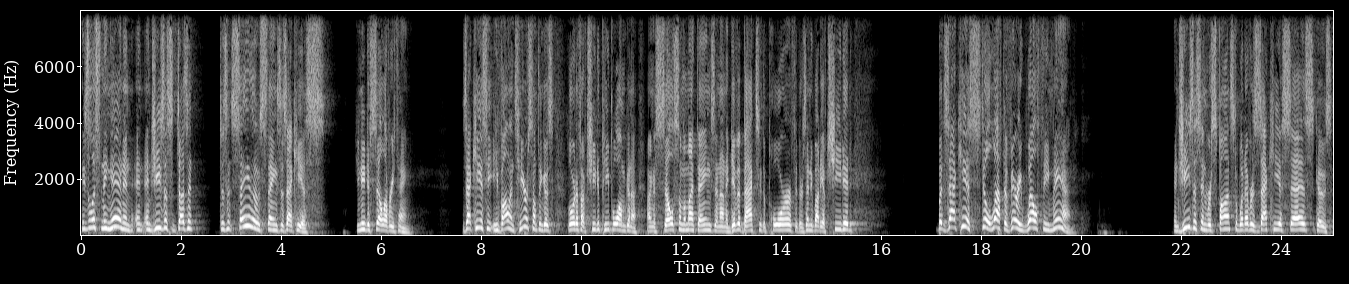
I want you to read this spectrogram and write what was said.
He's listening in, and, and, and Jesus doesn't, doesn't say those things to Zacchaeus. You need to sell everything. Zacchaeus, he, he volunteers something, goes, Lord, if I've cheated people, I'm to I'm gonna sell some of my things and I'm to give it back to the poor if there's anybody I've cheated. But Zacchaeus still left a very wealthy man. And Jesus, in response to whatever Zacchaeus says, goes,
